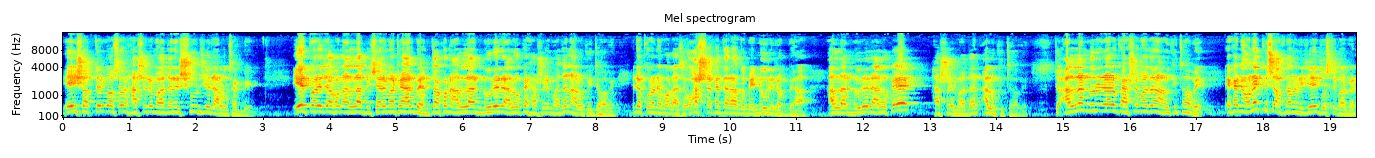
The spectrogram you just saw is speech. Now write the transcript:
এই সত্তর বছর হাসের ময়দানে সূর্যের আলো থাকবে। এরপরে যখন আল্লাহ বিচারের মাঠে আসবেন, তখন আল্লাহর নূরের আলোকে হাসরের ময়দান আলোকিত হবে। এটা কোরআনে বলা আছে ওয়াশাকে তার দেবে নূরের রব্বেহা। আল্লাহর নূরের আলোকে হাসের ময়দান আলোকিত হবে। তো আল্লাহর নূরের আলোকে হাসের ময়দান আলোকিত হবে, এখানে অনেক কিছু আপনারা নিজেই বুঝতে পারবেন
